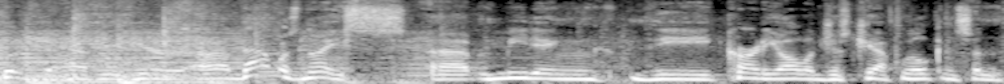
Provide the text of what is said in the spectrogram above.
Good to have you here. Uh, that was nice uh, meeting the cardiologist Jeff Wilkinson.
